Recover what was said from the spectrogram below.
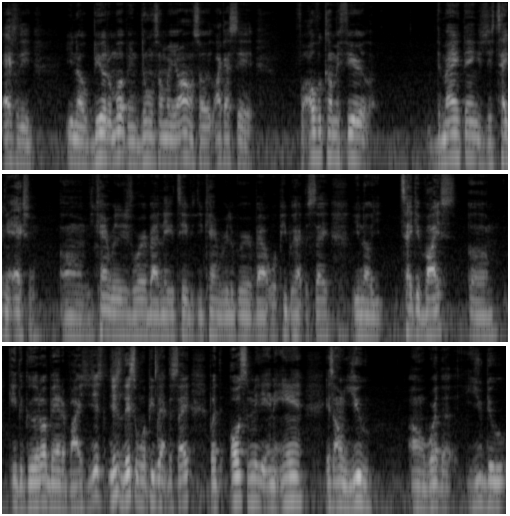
actually you know, build them up and doing some of your own. So, like I said, for overcoming fear, the main thing is just taking action. Um, you can't really just worry about negativity. You can't really worry about what people have to say. You know, you take advice, um, either good or bad advice. You just just listen to what people have to say. But ultimately, in the end, it's on you, on whether you do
